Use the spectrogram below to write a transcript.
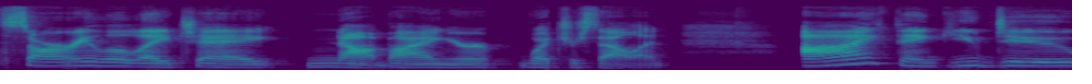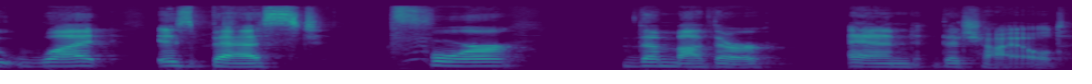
Sorry, La not buying your what you're selling. I think you do what is best for the mother and the child.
